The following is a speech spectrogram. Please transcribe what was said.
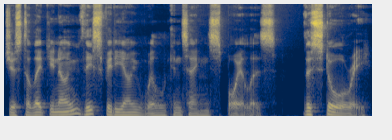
Just to let you know, this video will contain spoilers. The story.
